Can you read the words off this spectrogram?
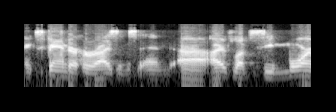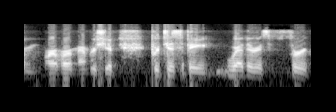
expand our horizons. And uh, I'd love to see more and more of our membership participate, whether it's for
